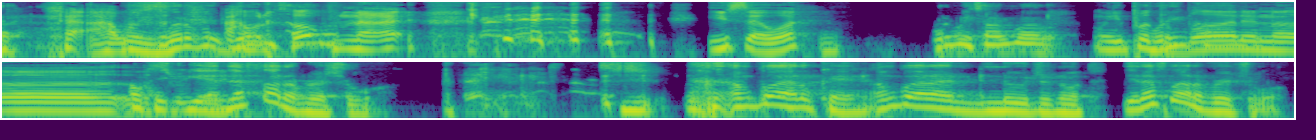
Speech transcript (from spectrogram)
I was, what are we- I would what are we hope not. You said what? What are we talking about? When you put What the do you call blood in the, uh, the Okay, yeah, that's not a ritual. I'm glad. Okay, I'm glad I knew what you're doing. Yeah, that's not a ritual.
